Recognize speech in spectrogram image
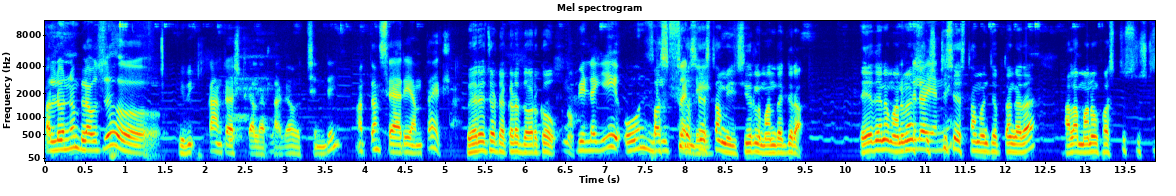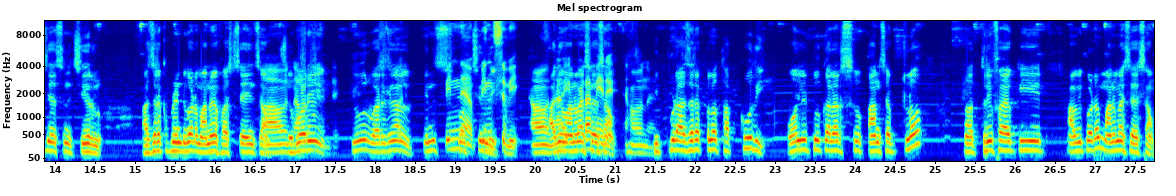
పళ్ళును బ్లౌజ్ ఇది. కాంట్రాస్ట్ కలర్ లాగా వచ్చింది. మొత్తం శారీ అంతా ఇట్లా. వేరే చోట ఎక్కడ దొరకవు. వీళ్ళకి ఓన్ ఫస్ట్ చేస్తాం ఈ చీరలు మన దగ్గర. ఏదైనా మనమే సృష్టి? చేస్తామని చెప్తాం కదా అలా మనం ఫస్ట్ సృష్టి చేసిన చీరలు. అజరక్ ప్రింట్ కూడా మనమే ఫస్ట్ చేయించాం. శుభోరి ప్యూర్ ఒరిజినల్ పిన్స్ అది మనమే. చేసాం. ఇప్పుడు అజరక్లో తక్కువది. ఓన్లీ టూ కలర్స్ కాన్సెప్ట్లో త్రీ ఫైవ్కి అవి కూడా మనమే చేసాం.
